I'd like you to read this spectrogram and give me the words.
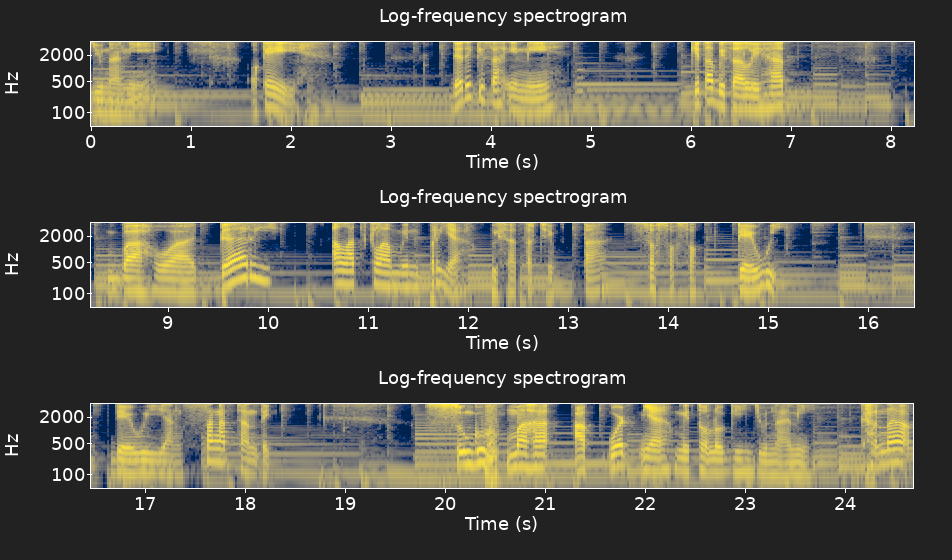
Yunani. Oke, dari kisah ini kita bisa lihat bahwa dari alat kelamin pria bisa tercipta sesosok dewi. Dewi yang sangat cantik. Sungguh maha awkwardnya mitologi Yunani. Karena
